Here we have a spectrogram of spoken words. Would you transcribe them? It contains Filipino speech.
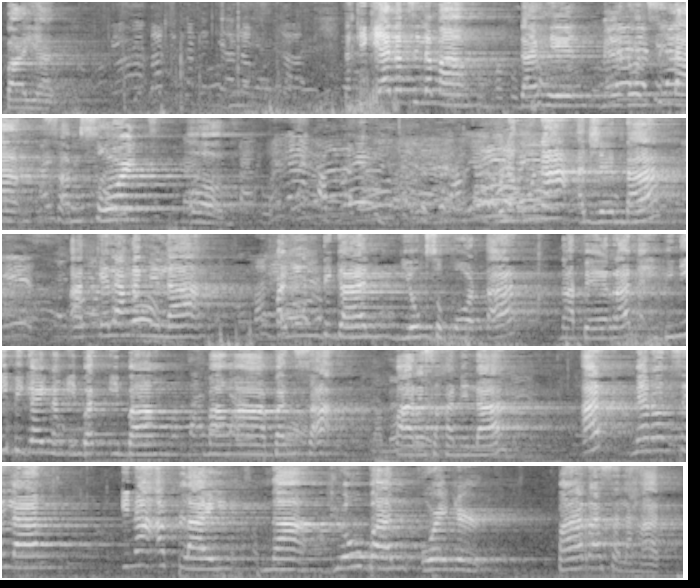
bayan. Nakikialam sila, ma'am, dahil meron silang some sort of Unang-una, agenda. At kailangan nila panindigan yung suporta na pera na ibinibigay ng iba't ibang mga bansa para sa kanila. At meron silang ina-apply na global order para sa lahat.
